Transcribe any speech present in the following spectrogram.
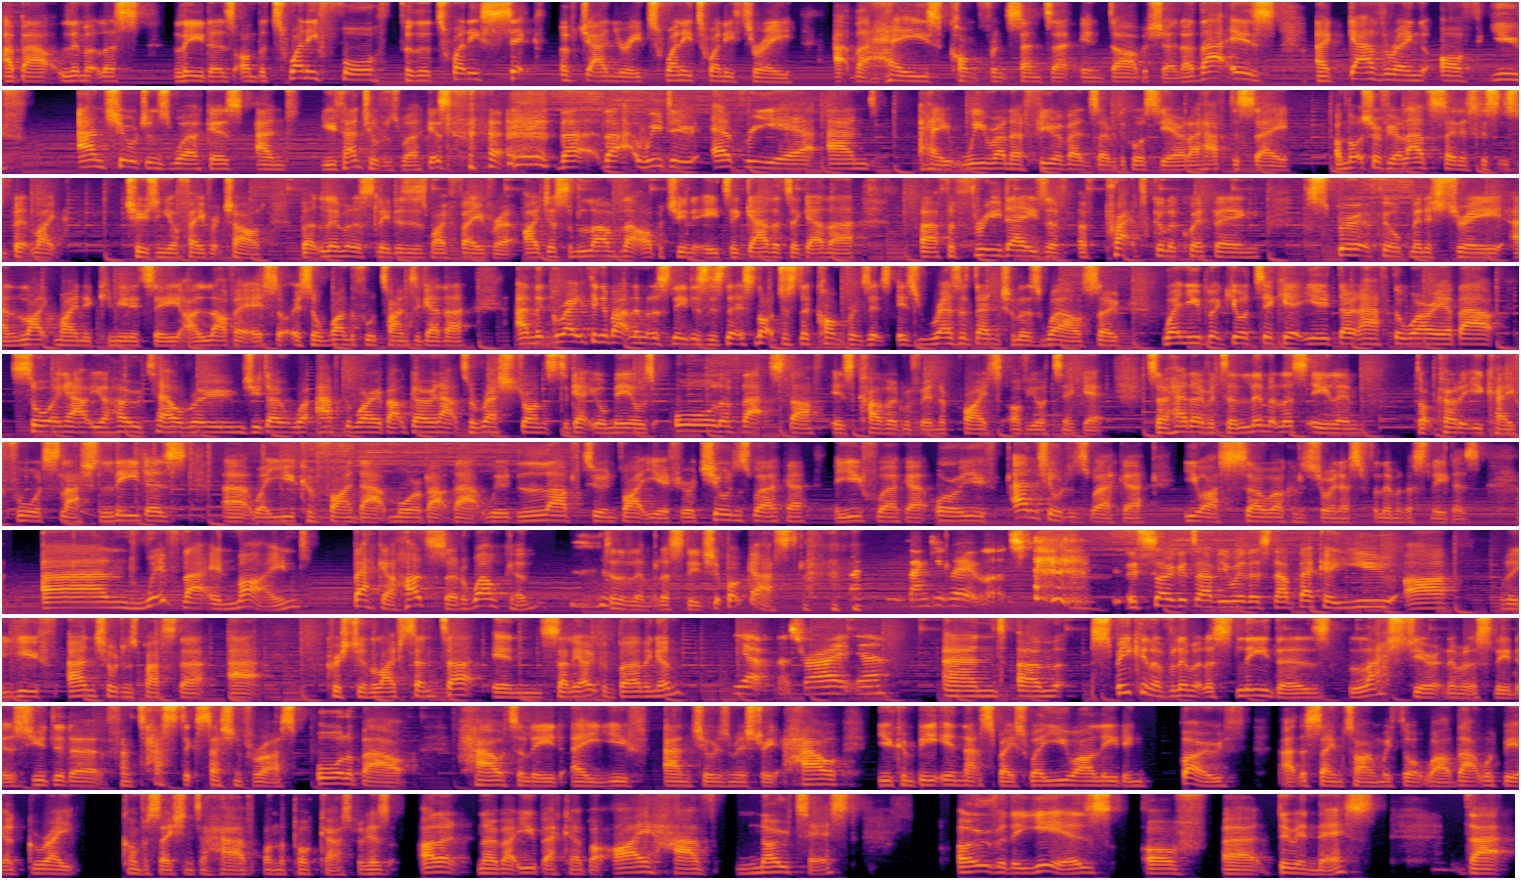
about Limitless leaders on the 24th to the 26th of January 2023 at the Hayes Conference Centre in Derbyshire. Now, that is a gathering of youth and children's workers and youth and children's workers that, that we do every year. And hey, we run a few events over the course of the year. And I have to say, I'm not sure if you're allowed to say this because it's a bit like choosing your favorite child, but Limitless Leaders is my favorite. I just love that opportunity to gather together uh, for three days of, of practical equipping, spirit filled ministry, and like minded community. I love it. It's a, it's a wonderful time together. And the great thing about Limitless Leaders is that it's not just a conference, it's, it's residential as well. So when you book your ticket, you don't have to worry about sorting out your hotel rooms, you don't have to worry about going out to restaurants to get your meals. All of that stuff is covered within the price of your ticket ticket. So head over to limitlesselim.co.uk forward slash leaders, uh, where you can find out more about that. We'd love to invite you. If you're a children's worker, a youth worker, or a youth and children's worker, you are so welcome to join us for Limitless Leaders. And with that in mind, Becca Hudson, welcome to the Limitless Leadership Podcast. Thank you very much. it's so good to have you with us. Now, Becca, you are the youth and children's pastor at Christian Life Centre in Selly Oak, Birmingham. Yeah, that's right. Yeah. And um, speaking of Limitless Leaders, last year at Limitless Leaders, you did a fantastic session for us all about how to lead a youth and children's ministry, how you can be in that space where you are leading both at the same time. We thought, wow, that would be a great conversation to have on the podcast because I don't know about you, Becca, but I have noticed over the years of uh, doing this that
